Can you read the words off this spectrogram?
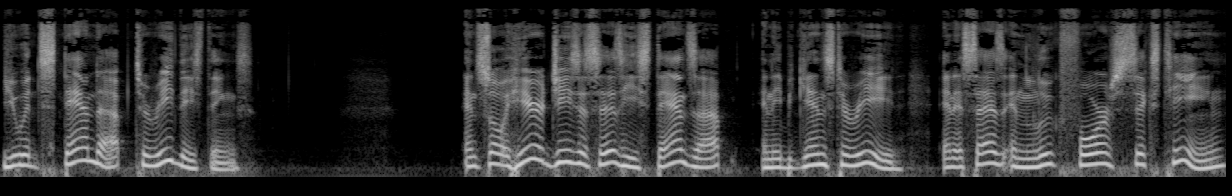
you would stand up to read these things. And so here Jesus is, he stands up and he begins to read. And it says in Luke 4 16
